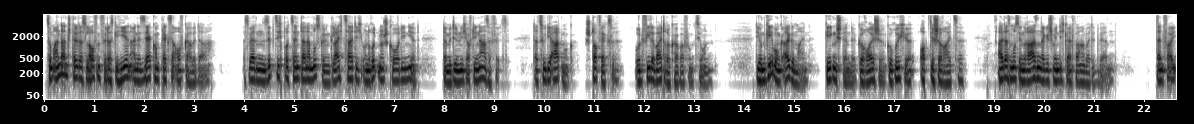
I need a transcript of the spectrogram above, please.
Zum anderen stellt das Laufen für das Gehirn eine sehr komplexe Aufgabe dar. Es werden 70 Prozent deiner Muskeln gleichzeitig und rhythmisch koordiniert, damit du nicht auf die Nase fällst. Dazu die Atmung, Stoffwechsel und viele weitere Körperfunktionen. Die Umgebung allgemein, Gegenstände, Geräusche, Gerüche, optische Reize. All das muss in rasender Geschwindigkeit verarbeitet werden. Dein, Ver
